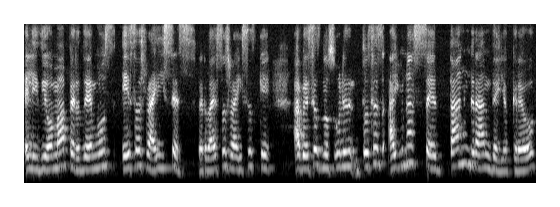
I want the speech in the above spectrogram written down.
el idioma, perdemos esas raíces, ¿verdad? Esas raíces que a veces nos unen. Entonces, hay una sed tan grande, yo creo,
